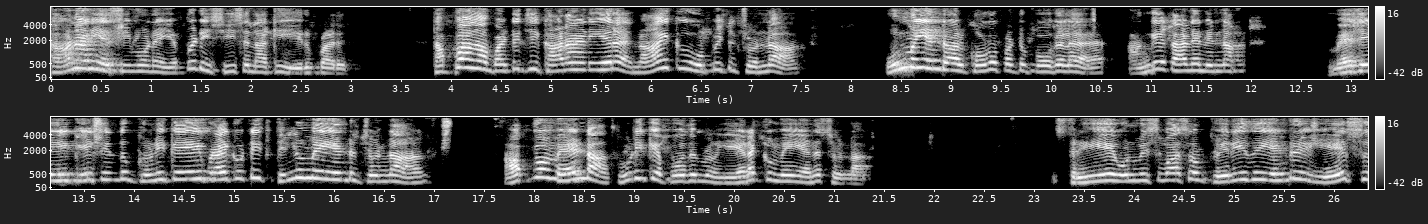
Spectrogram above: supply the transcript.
காணானிய சீமோனை எப்படி சீசனாக்கி இருப்பாரு? தப்பா நான் பட்டுச்சு காணானியரை நாய்க்கு ஒப்பிட்டு சொன்னா உண்மை என்றால் கோபப்பட்டு போகல அங்கே தானே நின்னான் மேஜையில் கீழ் சிந்தும் குணிக்கையை பிராய்க்குட்டி தின்னுமே என்று சொன்னான் அப்போ வேண்டாம் துடிக்க போதும் எனக்குமே என சொன்னார். ஸ்திரீயே உன் விசுவாசம் பெரிது என்று இயேசு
